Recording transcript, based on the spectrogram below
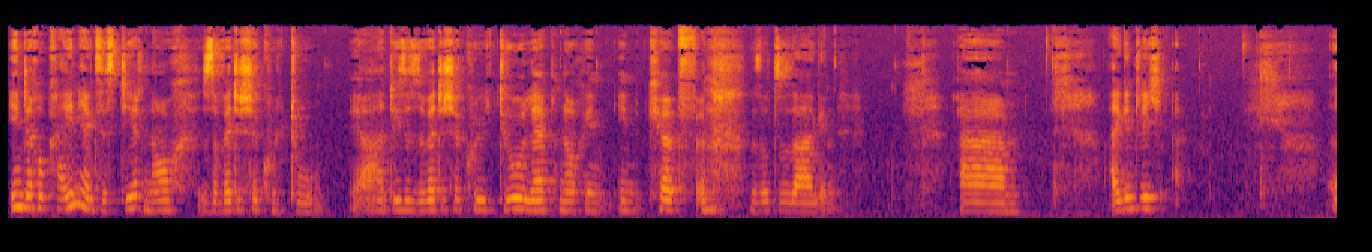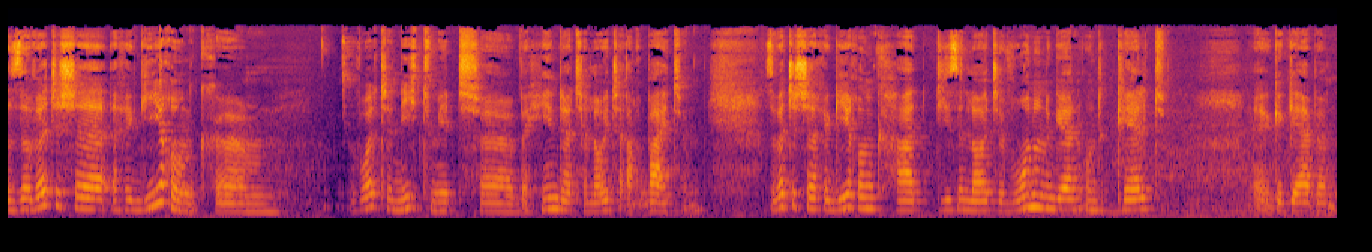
in der Ukraine existiert noch sowjetische Kultur. Ja, diese sowjetische Kultur lebt noch in, in Köpfen sozusagen. Ähm, eigentlich äh, sowjetische Regierung ähm, wollte nicht mit äh, behinderten Leuten arbeiten. Die sowjetische Regierung hat diesen Leuten Wohnungen und Geld äh, gegeben,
